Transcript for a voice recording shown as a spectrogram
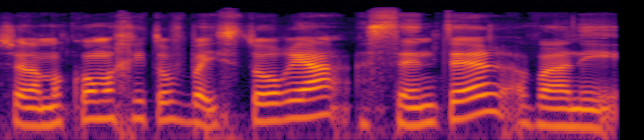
של המקום הכי טוב בהיסטוריה, הסנטר, אבל אני...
